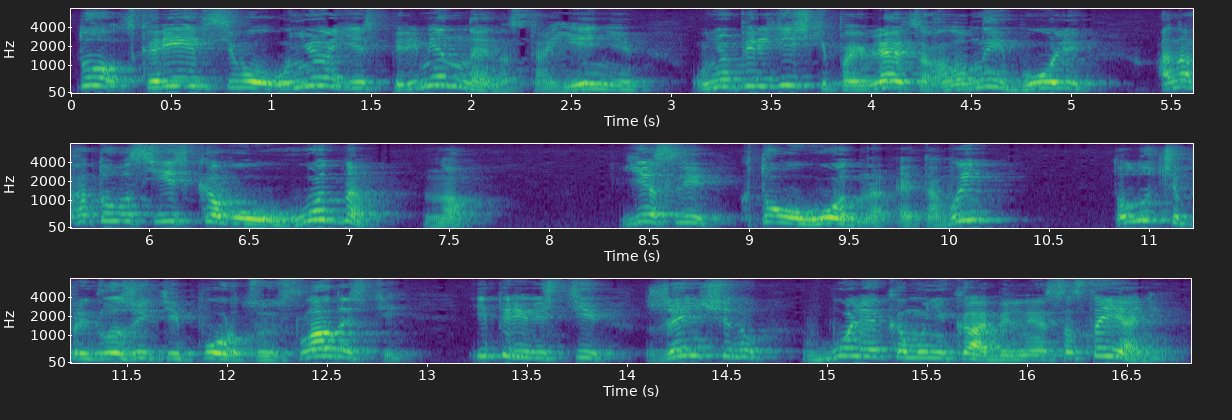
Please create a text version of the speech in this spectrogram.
то скорее всего у нее есть переменное настроение. У нее периодически появляются головные боли. Она готова съесть кого угодно. Но если кто угодно это вы, то лучше предложить ей порцию сладостей и перевести женщину в более коммуникабельное состояние.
